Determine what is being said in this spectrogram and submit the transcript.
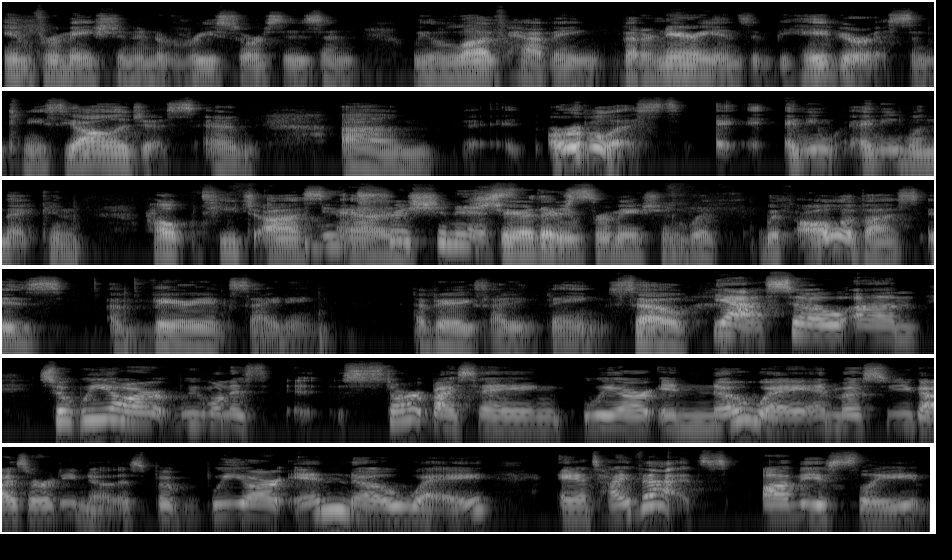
information and of resources, and we love having veterinarians and behaviorists and kinesiologists and um, herbalists, any anyone that can help teach us and share that There's- information with with all of us is a very exciting a very exciting thing so Yeah, so um, so we are. We want to start by saying we are in no way, and most of you guys already know this, but we are in no way anti-vets. Obviously,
